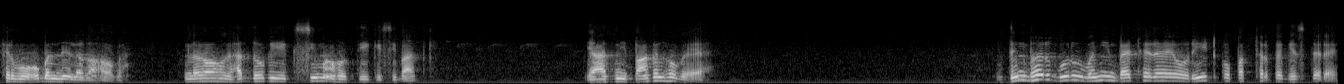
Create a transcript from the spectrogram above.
फिर वो उबलने लगा होगा। लगा होगा हद हो गई, एक सीमा होती है किसी बात की। यह आदमी पागल हो गया है। दिन भर गुरु वहीं बैठे रहे और ईट को पत्थर पे घिसते रहे।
